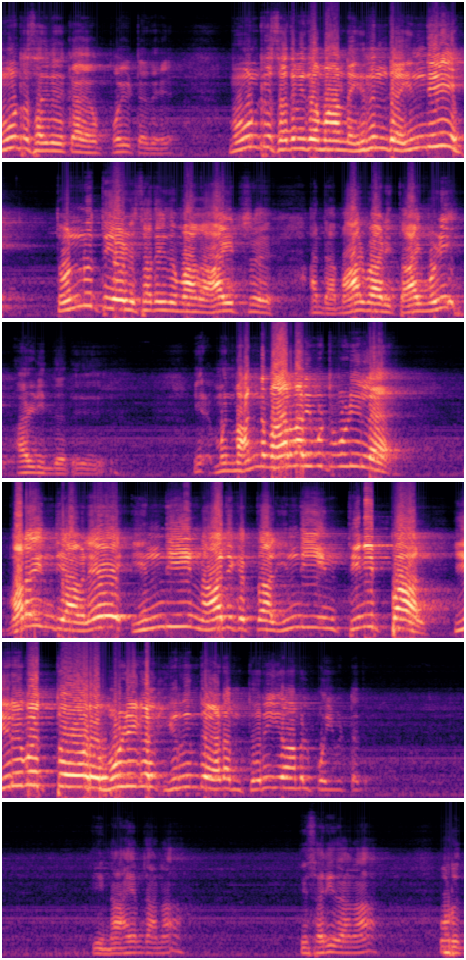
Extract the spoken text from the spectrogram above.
மூன்று சதவீதத்துக்காக போயிட்டது மூன்று சதவீதமான இருந்த இந்தி தொண்ணூற்றி ஏழு சதவீதமாக ஆயிற்று. அந்த மார்வாடி தாய்மொழி அழிந்தது. அந்த மார்வாடி மட்டும் மொழி இல்லை. வட இந்தியாவிலே இந்தியின் ஆதிக்கத்தால் இந்தியின் திணிப்பால் இருபத்தோரு மொழிகள் இருந்த இடம் தெரியாமல் போய்விட்டது. இது நியாயம்தானா? இது சரிதானா? ஒரு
